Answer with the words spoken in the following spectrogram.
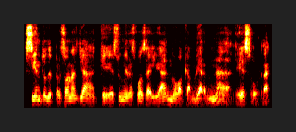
cientos de personas ya, que es una irresponsabilidad, no va a cambiar nada de eso, ¿verdad?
